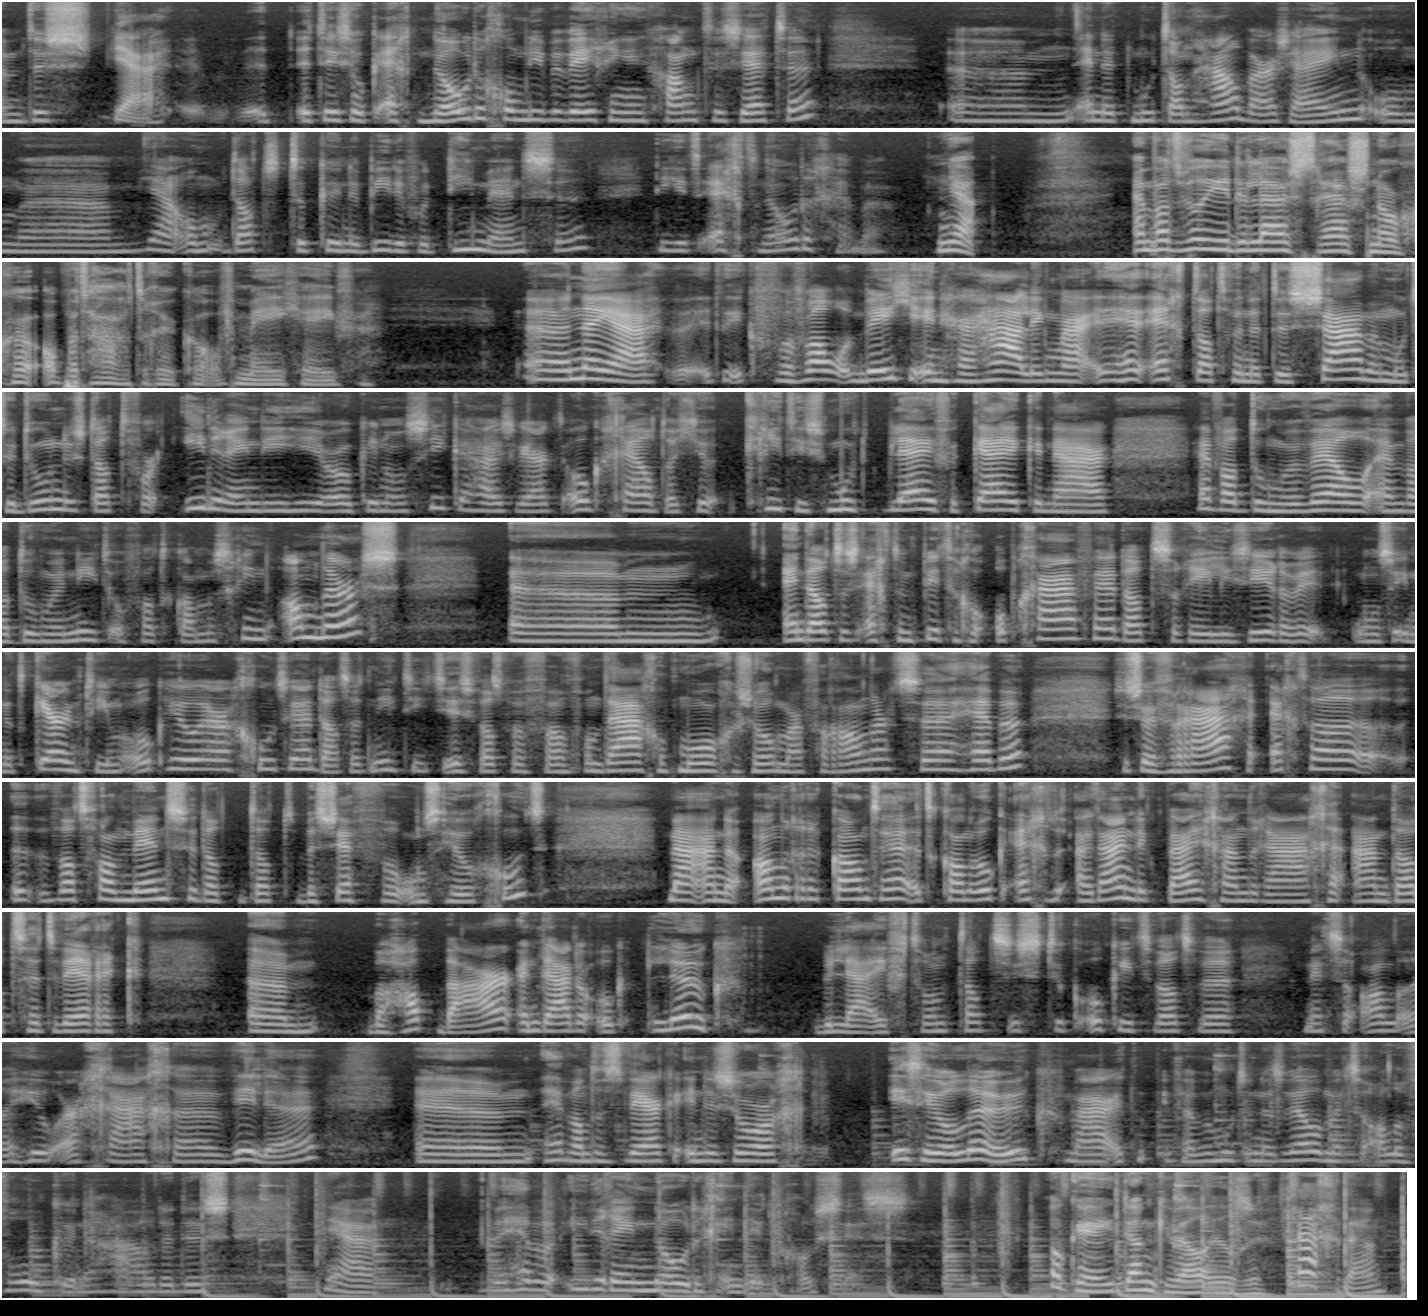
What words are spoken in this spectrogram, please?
Um, dus ja, het, het, is ook echt nodig om die beweging in gang te zetten. Um, en het moet dan haalbaar zijn om, uh, ja, om dat te kunnen bieden voor die mensen die het echt nodig hebben. Ja, en wat wil je de luisteraars nog uh, op het hart drukken of meegeven? Uh, nou ja, ik verval een beetje in herhaling, maar echt dat we het dus samen moeten doen. Dus dat voor iedereen die hier ook in ons ziekenhuis werkt ook geldt dat je kritisch moet blijven kijken naar hè, wat doen we wel en wat doen we niet of wat kan misschien anders. Um, en dat is echt een pittige opgave. Dat realiseren we ons in het kernteam ook heel erg goed. Hè? Dat het niet iets is wat we van vandaag op morgen zomaar veranderd uh, hebben. Dus we vragen echt wel uh, wat van mensen. Dat, dat beseffen we ons heel goed. Maar aan de andere kant, hè, het kan ook echt uiteindelijk bij gaan dragen aan dat het werk um, behapbaar en daardoor ook leuk blijft. Want dat is natuurlijk ook iets wat we met z'n allen heel erg graag uh, willen. Um, hè, want het werken in de zorg is heel leuk, maar het, we moeten het wel met z'n allen vol kunnen houden. Dus ja, we hebben iedereen nodig in dit proces. Oké, okay, dankjewel Ilse. Graag gedaan.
